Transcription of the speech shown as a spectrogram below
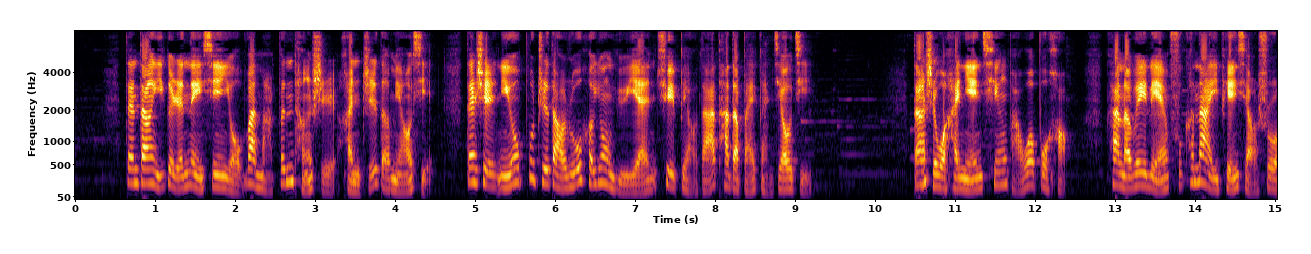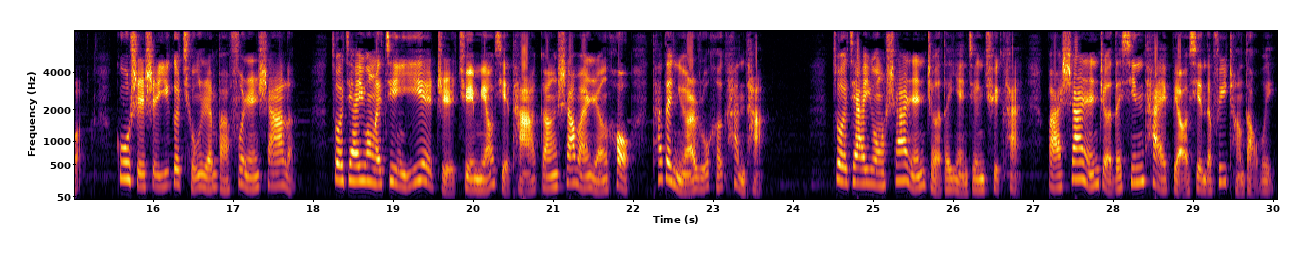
但当一个人内心有万马奔腾时，很值得描写。但是你又不知道如何用语言去表达他的百感交集。当时我还年轻，把握不好。看了威廉·福克纳一篇小说，故事是一个穷人把富人杀了，作家用了近一页纸去描写他刚杀完人后，他的女儿如何看他。作家用杀人者的眼睛去看，把杀人者的心态表现得非常到位。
